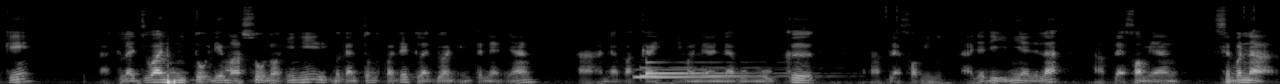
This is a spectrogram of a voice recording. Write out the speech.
Okey. Ha, kelajuan untuk dia masuk log ini bergantung kepada kelajuan internet yang ha, anda pakai di mana anda membuka ha, platform ini. Jadi ini adalah platform yang sebenar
